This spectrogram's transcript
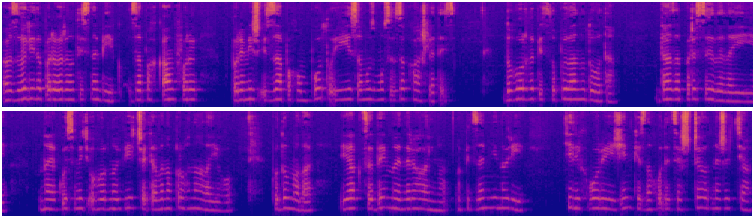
звеліла перевернутись на бік. Запах камфори переміж із запахом поту її саму змусив закашлятись. До горла підступила нудота. Даза пересилила її. На якусь мить огорнув відчай, та вона прогнала його. Подумала, як це дивно і нереально. У підземній норі, в тілі хворої жінки знаходиться ще одне життя,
